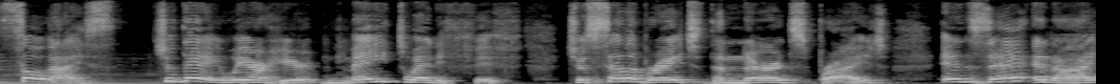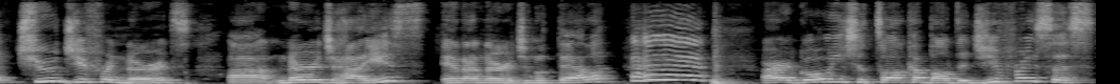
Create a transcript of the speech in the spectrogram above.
So, guys, today we are here, May 25th, to celebrate the Nerds Pride. And Zé and I, two different nerds, a nerd raiz and a nerd Nutella, are going to talk about the differences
